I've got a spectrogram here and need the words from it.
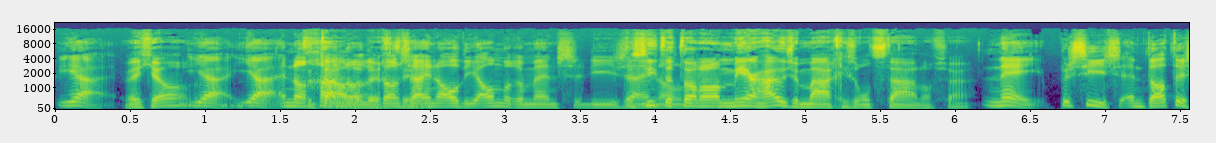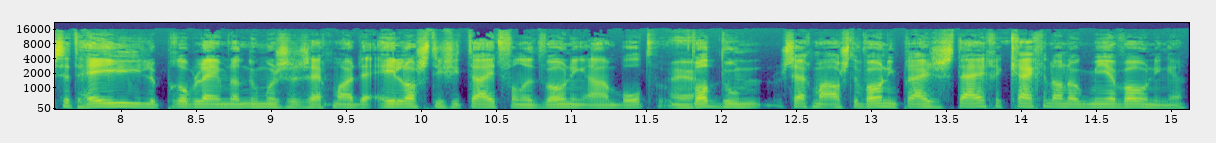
ja, weet je wel? ja, ja. En dan, gaan, dan zijn al die andere mensen die Je zijn ziet dat dan al meer huizen magisch ontstaan of zo. Nee, precies. En dat is het hele probleem. Dat noemen ze zeg maar de elasticiteit van het woningaanbod. Ja. Wat doen, zeg maar, als de woningprijzen stijgen, krijg je dan ook meer woningen.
